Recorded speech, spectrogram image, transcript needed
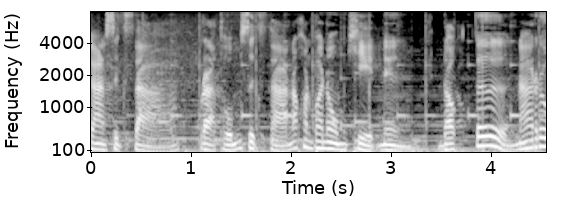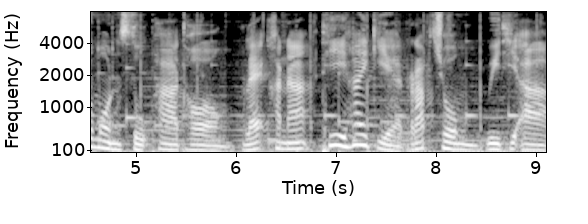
การศึกษา ประถมศึกษานครพนมเขตหนึ่งดรนรมนสุภาทอง และคณะที่ให้เกียรติรับชม VTR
